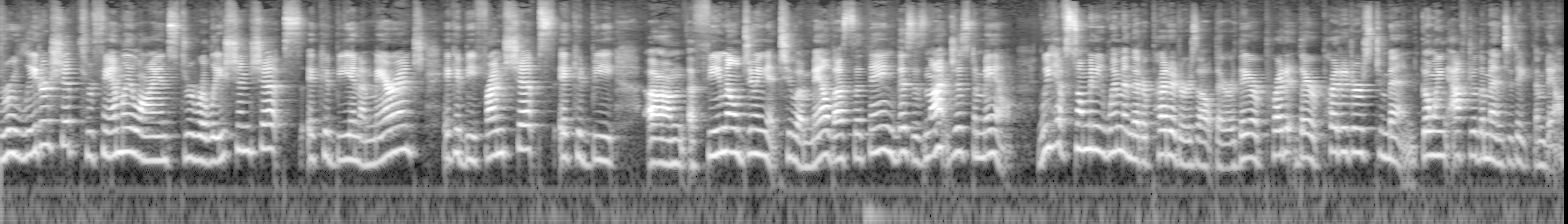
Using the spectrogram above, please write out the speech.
through leadership, through family lines, through relationships. It could be in a marriage, it could be friendships, it could be um, a female doing it to a male. That's the thing. This is not just a male. We have so many women that are predators out there. They are pred- they're predators to men, going after the men to take them down.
